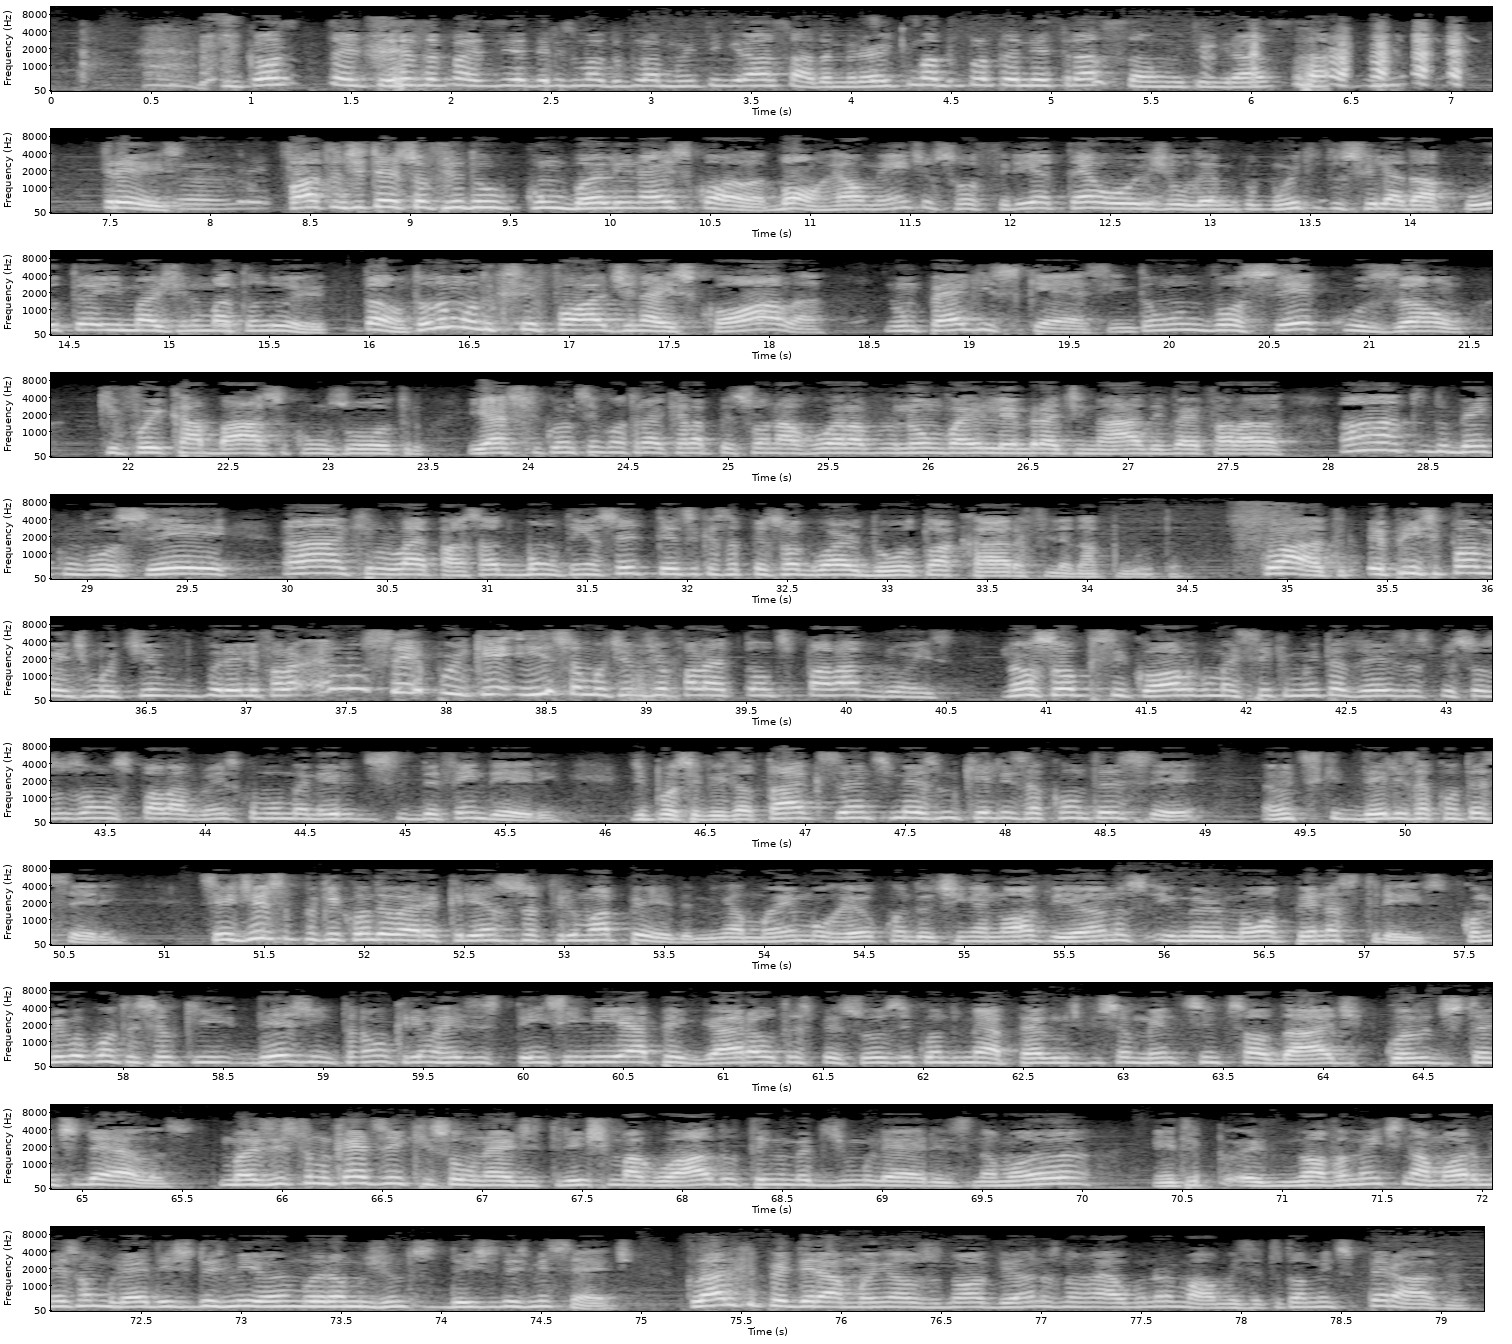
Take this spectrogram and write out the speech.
Com certeza fazia deles uma dupla muito engraçada. Melhor que uma dupla penetração muito engraçada. Três, fato de ter sofrido com bullying na escola. Bom, realmente eu sofri até hoje. Eu lembro muito dos filha da puta e imagino matando ele. Então, todo mundo que se fode na escola não pega e esquece. Então você, cuzão, que foi cabaço com os outros. E acha que quando você encontrar aquela pessoa na rua ela não vai lembrar de nada e vai falar ah tudo bem com você? Ah aquilo lá é passado. Bom tenha certeza que essa pessoa guardou a tua cara filha da puta. Quatro e principalmente motivo por ele falar eu não sei porque isso é motivo de eu falar tantos palavrões. Não sou psicólogo mas sei que muitas vezes as pessoas usam os palavrões como maneira de se defenderem de possíveis ataques antes mesmo que eles acontecer antes que deles acontecerem Sei disso porque quando eu era criança sofri uma perda. Minha mãe morreu quando eu tinha 9 anos e meu irmão apenas 3. Comigo aconteceu que desde então eu criei uma resistência em me apegar a outras pessoas e quando me apego dificilmente sinto saudade quando distante delas. Mas isso não quer dizer que sou um nerd triste, magoado, tenho medo de mulheres. Namoro entre eh, novamente namoro a mesma mulher desde 2001 e moramos juntos desde 2007. Claro que perder a mãe aos 9 anos não é algo normal, mas é totalmente superável.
